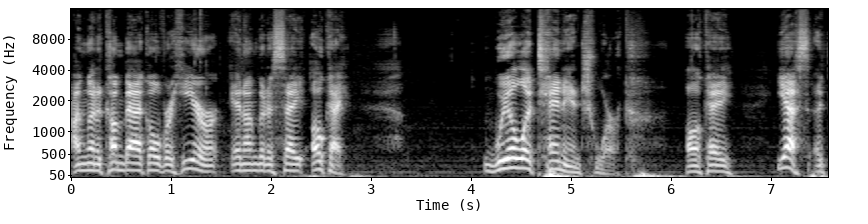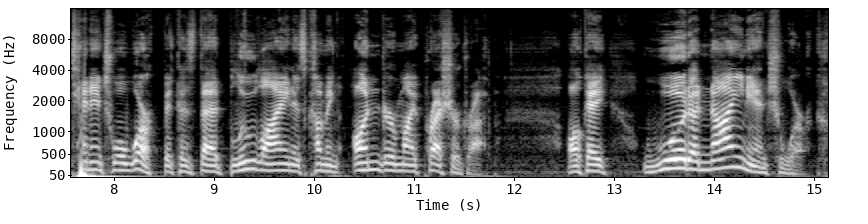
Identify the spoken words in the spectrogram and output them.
I'm going to come back over here and I'm going to say, okay, will a 10 inch work? Okay, yes, a 10 inch will work because that blue line is coming under my pressure drop. Okay, would a 9 inch work?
